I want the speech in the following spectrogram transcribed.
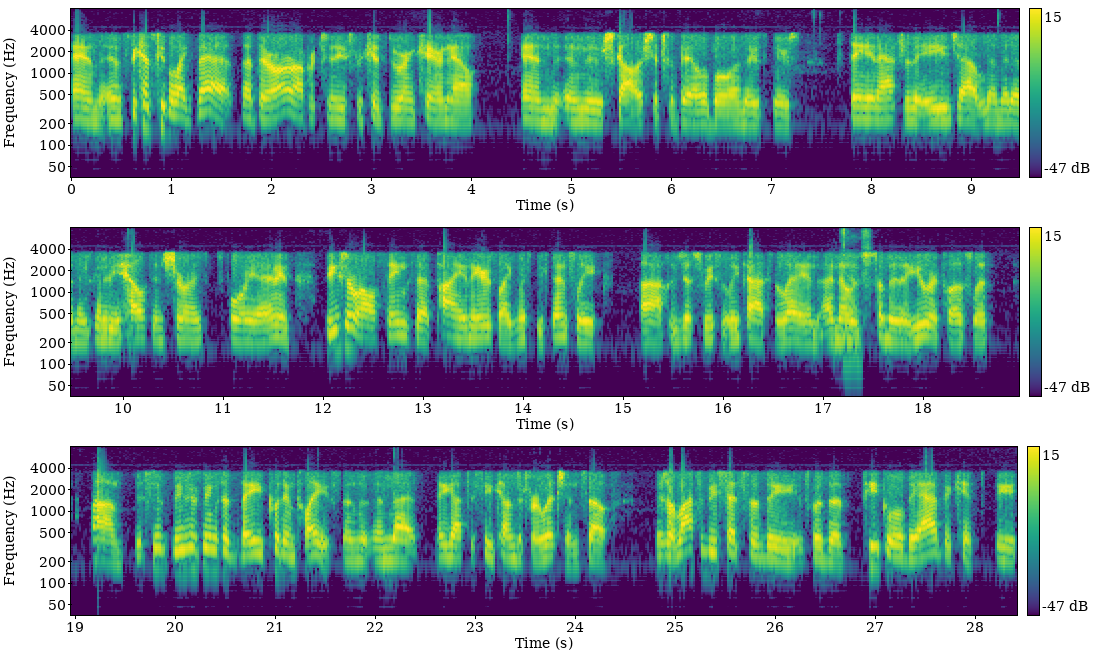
And and it's because people like that that there are opportunities for kids who are in care now, and and there's scholarships available, and there's there's staying after the age out limit, and there's going to be health insurance for you. I mean, these are all things that pioneers like Misty Stenslie, uh, who just recently passed away, and I know Yes. it's somebody that you were close with. Um, this is these are things that they put in place and, and that they got to see come to fruition. So there's a lot to be said for the for the people, the advocates, the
